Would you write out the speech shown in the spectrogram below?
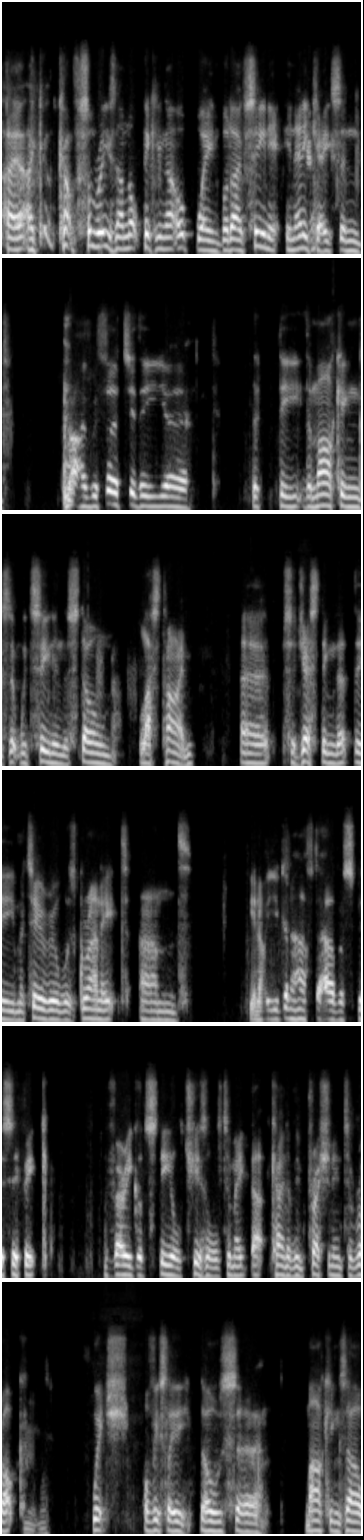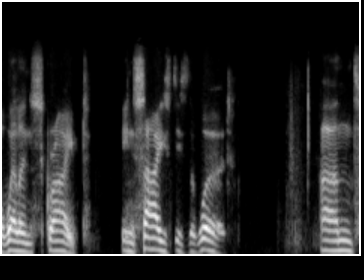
I, I can't, for some reason, I'm not picking that up, Wayne, but I've seen it in any case, and I refer to the, uh, the the the markings that we'd seen in the stone last time, uh, suggesting that the material was granite, and you know you're going to have to have a specific, very good steel chisel to make that kind of impression into rock Mhm. which obviously those uh, markings are well inscribed. Incised is the word. And,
